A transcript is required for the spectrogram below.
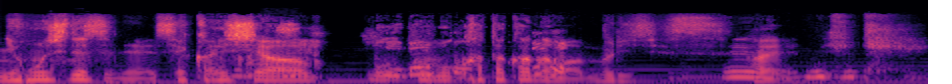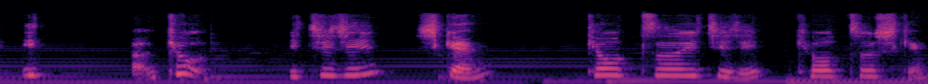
日本史ですね。世界史は僕もカタカナは無理です。うん、はい。いあ今日、一次？試験？共通一次？共通試験、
